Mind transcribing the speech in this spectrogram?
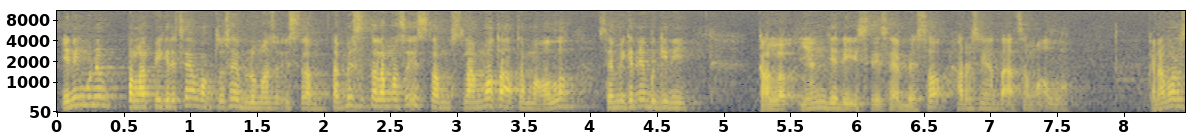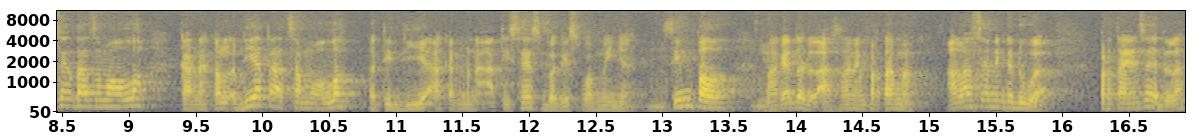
ini kemudian pola pikir saya waktu saya belum masuk Islam. Tapi setelah masuk Islam, setelah mau taat sama Allah, saya mikirnya begini. Kalau yang jadi istri saya besok harus yang taat sama Allah. Kenapa harus yang taat sama Allah? Karena kalau dia taat sama Allah, berarti dia akan menaati saya sebagai suaminya. Simple. Maka itu adalah alasan yang pertama. Alasan yang kedua, pertanyaan saya adalah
